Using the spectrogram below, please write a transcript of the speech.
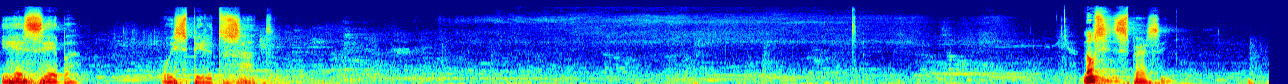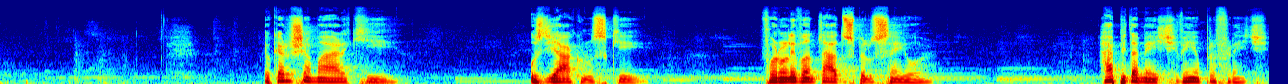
e receba o Espírito Santo. Não se dispersem. Eu quero chamar aqui os diáconos que foram levantados pelo Senhor. Rapidamente, venham para frente.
